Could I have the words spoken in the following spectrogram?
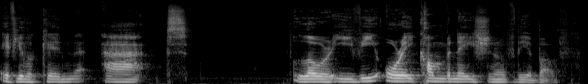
if you're looking at lower EV, or a combination of the above.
